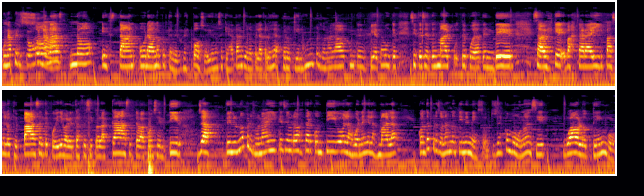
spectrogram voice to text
una persona. Personas no están orando por tener un esposo. Y uno se queja tanto, uno pelata los días, pero tienes una persona al lado con que despiertas, con que si te sientes mal te puede atender, sabes que va a estar ahí, pase lo que pase, te puede llevar el cafecito a la casa, te va a consentir. O sea, tener una persona ahí que siempre va a estar contigo en las buenas y en las malas. ¿Cuántas personas no tienen eso? Entonces es como uno decir, wow, lo tengo.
